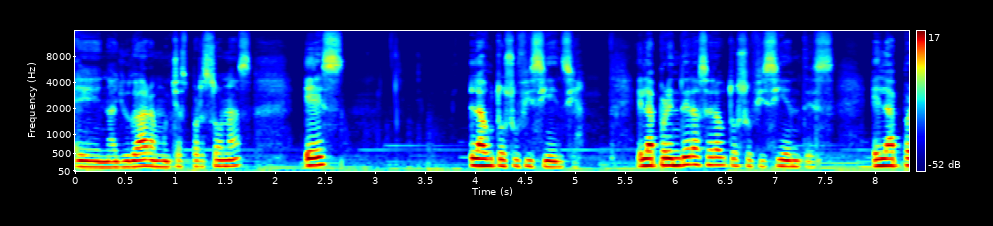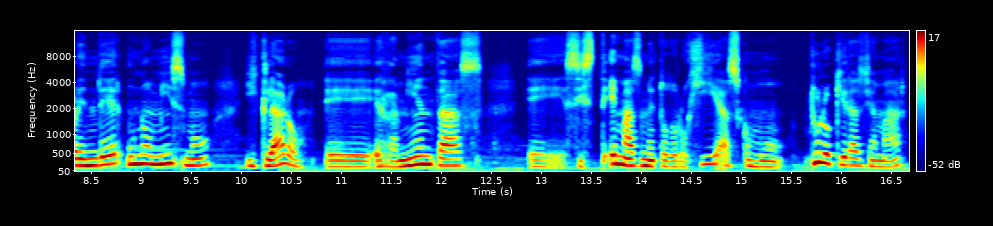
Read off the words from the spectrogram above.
en ayudar a muchas personas, es la autosuficiencia, el aprender a ser autosuficientes, el aprender uno mismo y claro, eh, herramientas, eh, sistemas, metodologías, como tú lo quieras llamar,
